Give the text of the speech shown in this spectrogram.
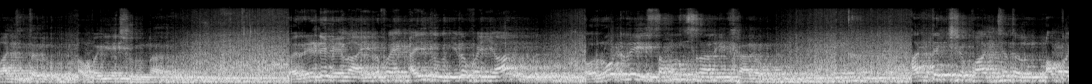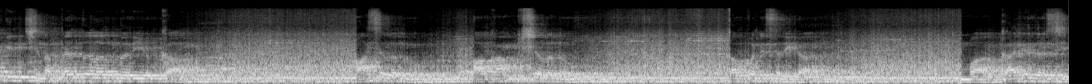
బాధ్యతలు అప్పగించి ఉన్నారు. రెండు వేల ఇరవై ఐదు ఇరవై ఆరు రోటరీ సంవత్సరానికి కాను అధ్యక్ష బాధ్యతలు అప్పగించిన పెద్దలందరి యొక్క ఆశలను ఆకాంక్షలను తప్పనిసరిగా మా కార్యదర్శి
